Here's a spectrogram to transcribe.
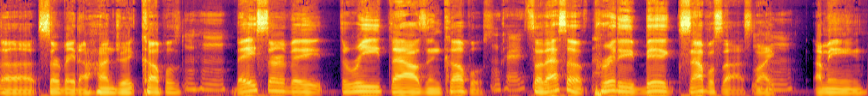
Uh, surveyed hundred couples. They surveyed three thousand couples. Okay. So that's a pretty big sample size. Like, I mean,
